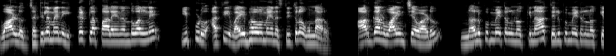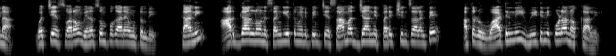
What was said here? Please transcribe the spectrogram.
వాళ్ళు జటిలమైన ఇక్కట్ల పాలైనందువల్లనే ఇప్పుడు అతి వైభవమైన స్థితిలో ఉన్నారు. ఆర్గాన్ వాయించేవాడు నలుపు మీటలు నొక్కినా తెలుపు మీటలు నొక్కినా వచ్చే స్వరం వినసొంపుగానే ఉంటుంది. కాని ఆర్గాన్లోని సంగీతం వినిపించే సామర్థ్యాన్ని పరీక్షించాలంటే అతడు వాటిని వీటిని కూడా నొక్కాలి.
